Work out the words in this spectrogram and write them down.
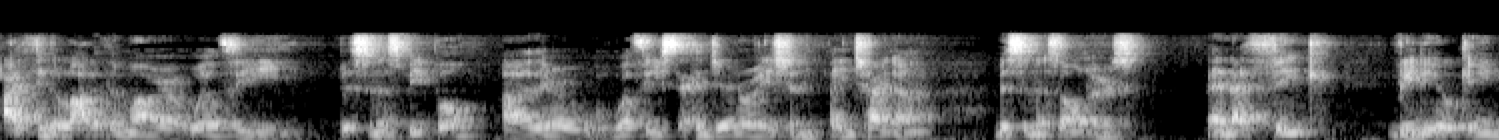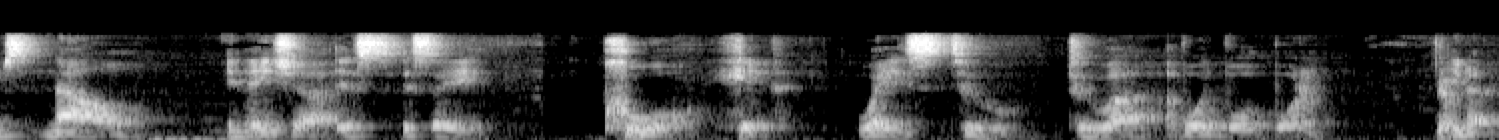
I think a lot of them are wealthy business people. Uh, they're wealthy second generation in China, business owners, and I think video games now in Asia is is a cool, hip ways to to uh, avoid boredom. You know,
